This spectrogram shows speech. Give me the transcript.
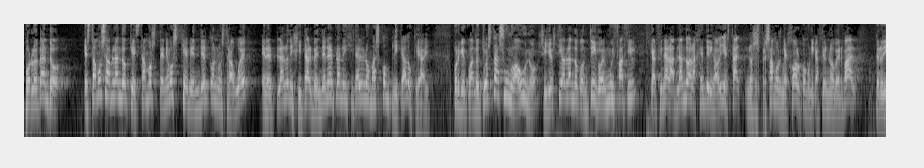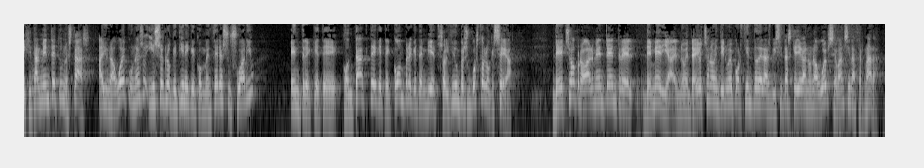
Por lo tanto, estamos hablando que estamos, tenemos que vender con nuestra web en el plano digital. Vender en el plano digital es lo más complicado que hay. Porque cuando tú estás uno a uno, si yo estoy hablando contigo, es muy fácil que al final hablando a la gente diga, oye, está, nos expresamos mejor, comunicación no verbal, pero digitalmente tú no estás. Hay una web, un eso, y eso es lo que tiene que convencer a ese usuario entre que te contacte, que te compre, que te envíe, solicite un presupuesto, lo que sea. De hecho, probablemente entre de media el 98-99% de las visitas que llegan a una web se van sin hacer nada.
